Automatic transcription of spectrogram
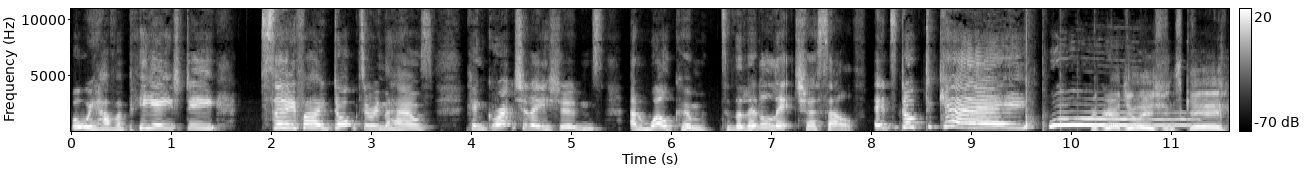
but we have a PhD certified doctor in the house. Congratulations and welcome to the little lich herself. It's Dr. K. Woo! Congratulations, K.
